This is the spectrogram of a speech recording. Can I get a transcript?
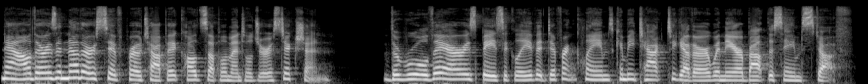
Now, there is another CivPro topic called supplemental jurisdiction. The rule there is basically that different claims can be tacked together when they are about the same stuff.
